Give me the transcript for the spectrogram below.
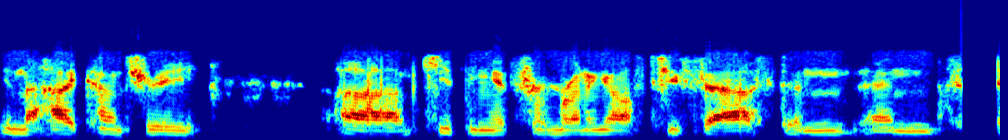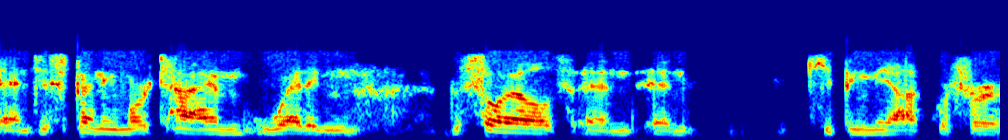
in the high country, uh, keeping it from running off too fast, and and and just spending more time wetting the soils and and keeping the aquifer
